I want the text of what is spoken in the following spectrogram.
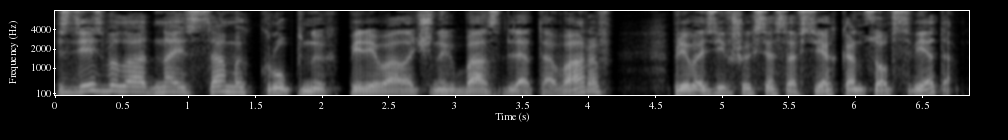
Здесь была одна из самых крупных перевалочных баз для товаров, привозившихся со всех концов света –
